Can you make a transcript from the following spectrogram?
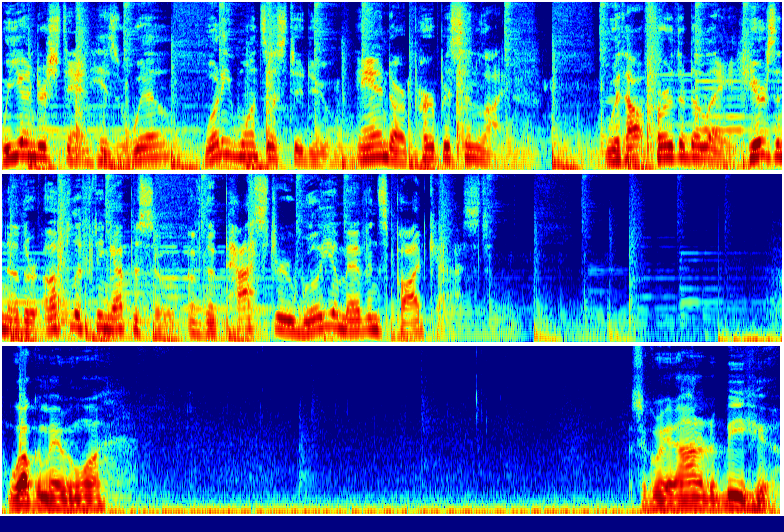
We understand His will, what He wants us to do, and our purpose in life. Without further delay, here's another uplifting episode of the Pastor William Evans podcast. Welcome, everyone. It's a great honor to be here.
